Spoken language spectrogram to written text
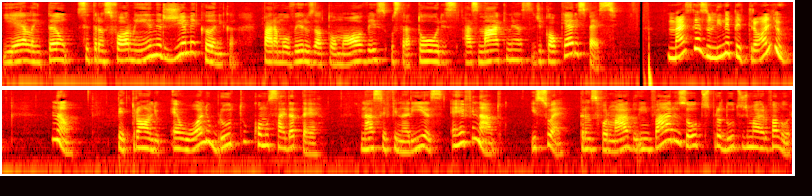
e ela então se transforma em energia mecânica para mover os automóveis, os tratores, as máquinas de qualquer espécie. Mas gasolina é petróleo? Não. Petróleo é o óleo bruto como sai da terra. Nas refinarias é refinado, isso é, transformado em vários outros produtos de maior valor,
